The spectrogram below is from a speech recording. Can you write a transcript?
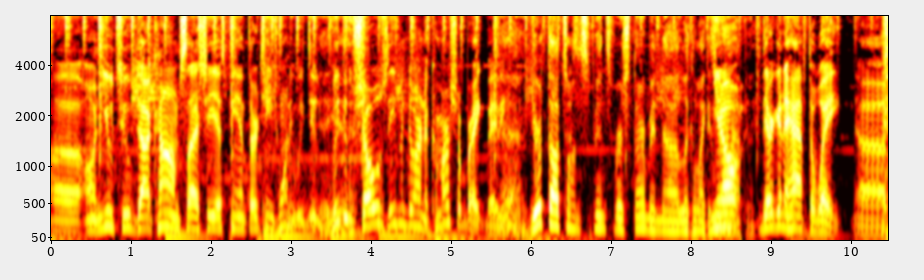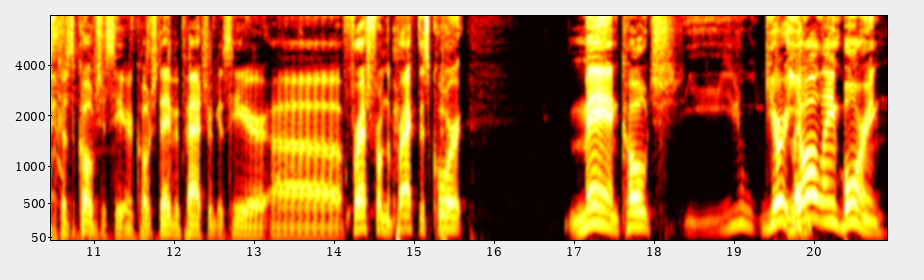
uh, on youtube.com slash espn 1320 we do yeah, we yeah. do shows even during the commercial break baby yeah. your thoughts on spence versus thurman uh, looking like it's you know happen. they're gonna have to wait uh, because the coach is here coach david patrick is here uh, fresh from the practice court man coach you you're man. y'all ain't boring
